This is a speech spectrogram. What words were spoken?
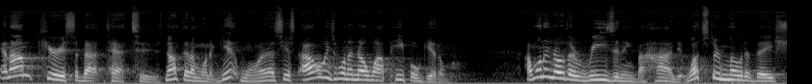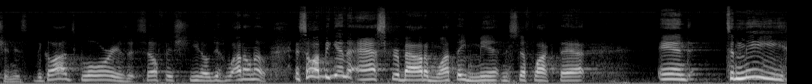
And I'm curious about tattoos. Not that I'm going to get one. It's just I always want to know why people get them. I want to know their reasoning behind it. What's their motivation? Is it God's glory? Is it selfish? You know, just I don't know. And so I began to ask her about them, what they meant, and stuff like that. And to me,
